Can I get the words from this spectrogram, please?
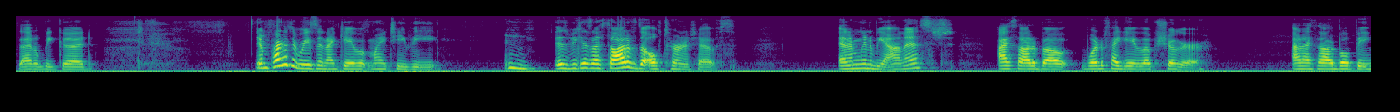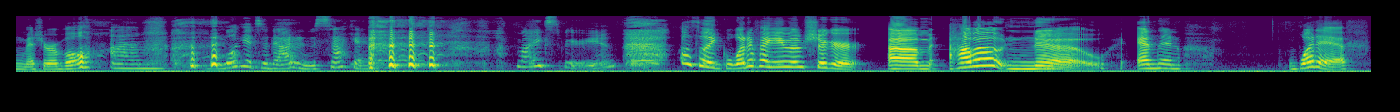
that'll be good. And part of the reason I gave up my TV is because I thought of the alternatives. And I'm going to be honest, I thought about what if I gave up sugar? And I thought about being miserable. Um, we'll get to that in a second. My experience. I was like, what if I gave up sugar? Um, how about no? And then what if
